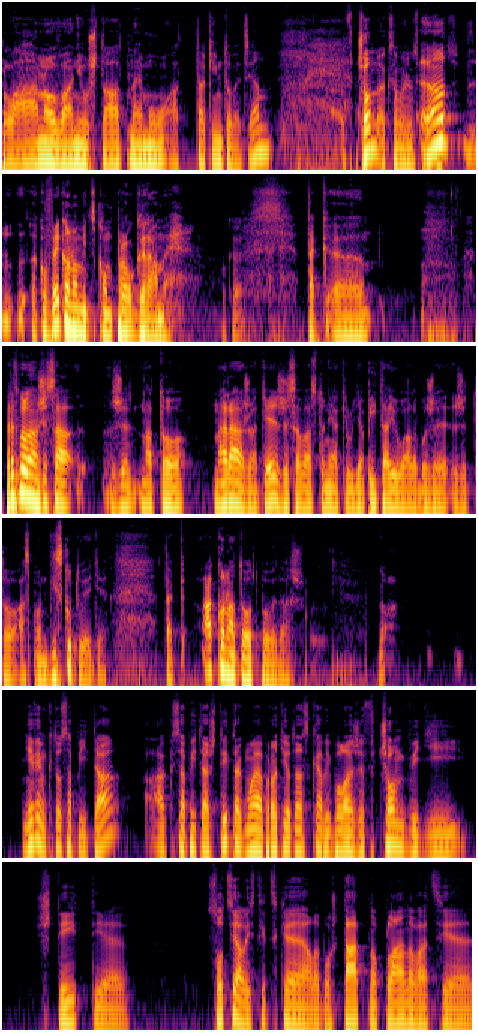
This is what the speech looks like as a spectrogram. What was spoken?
plánovaniu štátnemu a takýmto veciam. V čom, ak sa môžem spýtať? No, ako v ekonomickom programe. Okay. Tak e, predpokladám, že, sa, že na to narážate, že sa vás to nejakí ľudia pýtajú, alebo že, že to aspoň diskutujete. Tak ako na to odpovedáš? No, neviem, kto sa pýta. Ak sa pýtaš ty, tak moja protiotázka by bola, že v čom vidí ty tie socialistické alebo štátno-plánovacie e,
